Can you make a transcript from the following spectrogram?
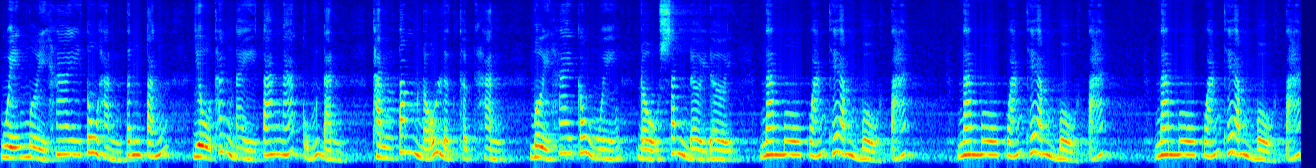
Nguyện 12 tu hành tinh tấn dù thân này tan nát cũng đành, Thành tâm nỗ lực thực hành 12 câu nguyện độ sanh đời đời. Nam Mô Quán Thế Âm Bồ Tát. Nam Mô Quán Thế Âm Bồ Tát. Nam Mô Quán Thế Âm Bồ Tát.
